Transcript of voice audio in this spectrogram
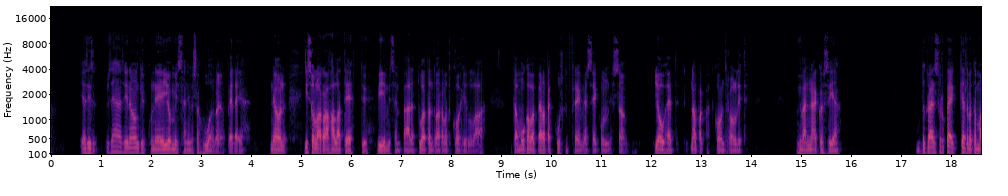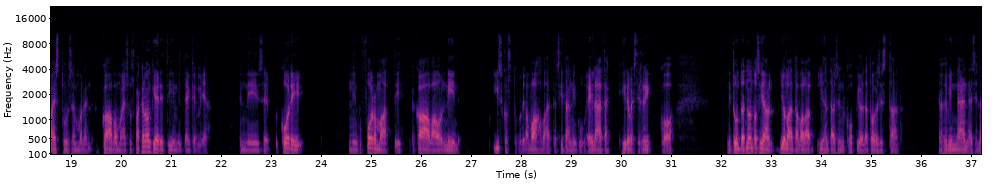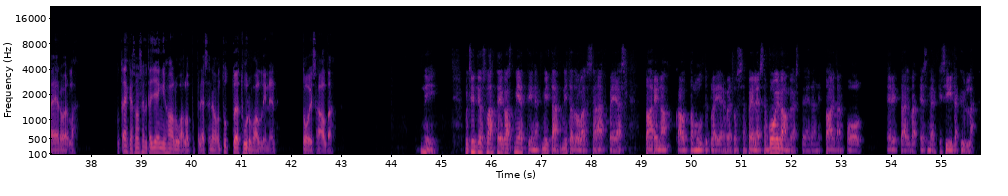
Ja siis sehän siinä onkin, kun ne ei ole missään nimessä huonoja pelejä. Ne on isolla rahalla tehty viimeisen päälle, tuotantoarvot kohillaan. Tämä on mukava pelata 60 freimiä sekunnissa, jouheet, napakat kontrollit, hyvän näköisiä. Mutta kyllä se rupeaa kieltämättä maistumaan semmoinen kaavamaisuus, vaikka ne onkin eri tiimin tekemiä, niin se kodi, niin kuin formaatti ja kaava on niin iskostunut ja vahva, että sitä niin kuin ei lähdetä hirveästi rikkoa. Niin tuntuu, että ne on tosiaan jollain tavalla ihan täysin kopioita toisistaan ja hyvin näennäisillä eroilla. Mutta ehkä se on se, mitä jengi haluaa loppupeleissä. Ne on tuttu ja turvallinen toisaalta. Niin. Mutta sitten jos lähtee kanssa miettimään, että mitä, mitä tuollaisessa FPS-tarina kautta multiplayer-vetoisessa peleissä voidaan myös tehdä, niin Titanfall erittäin hyvä esimerkki siitä kyllä.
